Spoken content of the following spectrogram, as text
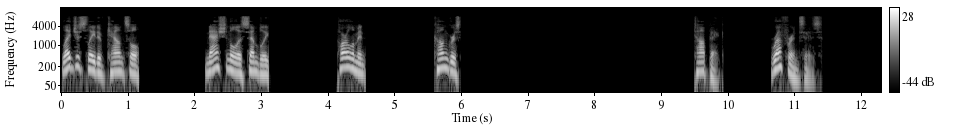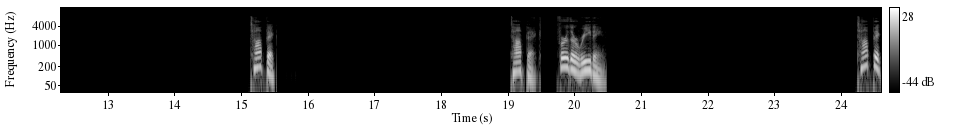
Legislative Council National Assembly Parliament Congress Topic References Topic Topic. Further reading Topic.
